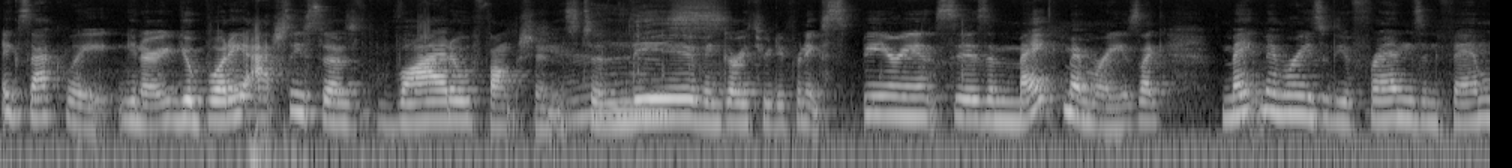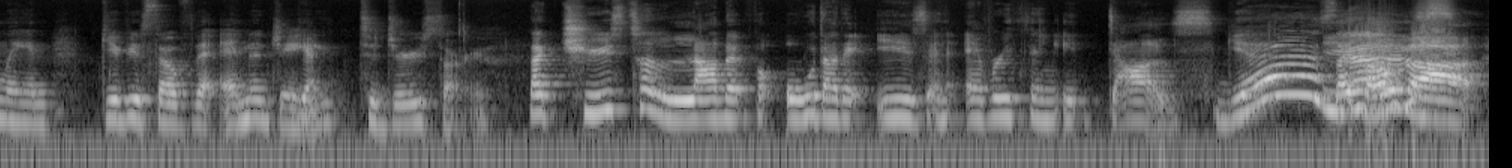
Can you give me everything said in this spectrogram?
exactly. You know, your body actually serves vital functions to live and go through different experiences and make memories. Like make memories with your friends and family and give yourself the energy Yeah. to do so. Like choose to love it for all that it is and everything it does. Yes, I love that.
